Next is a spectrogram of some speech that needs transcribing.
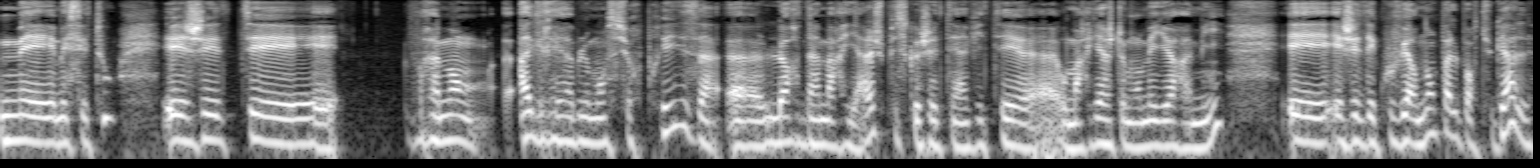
mais, mais c'est tout. Et j'étais vraiment agréablement surprise euh, lors d'un mariage, puisque j'étais invitée euh, au mariage de mon meilleur ami, et, et j'ai découvert non pas le Portugal,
